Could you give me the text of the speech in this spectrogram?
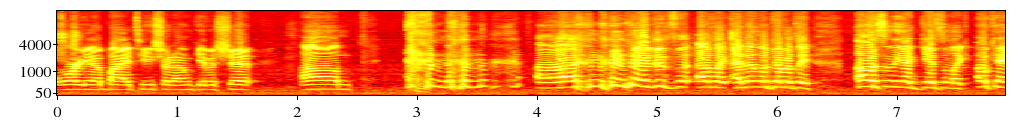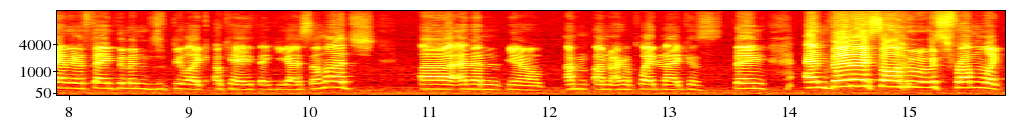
Or you know, buy a T-shirt. I don't give a shit. Um, and then, uh, and then I just, I was like, I then looked over and was like, oh, something I gifts. I'm like, okay, I'm gonna thank them and just be like, okay, thank you guys so much. Uh, and then you know, I'm I'm not gonna play tonight because thing. And then I saw who it was from. Like,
